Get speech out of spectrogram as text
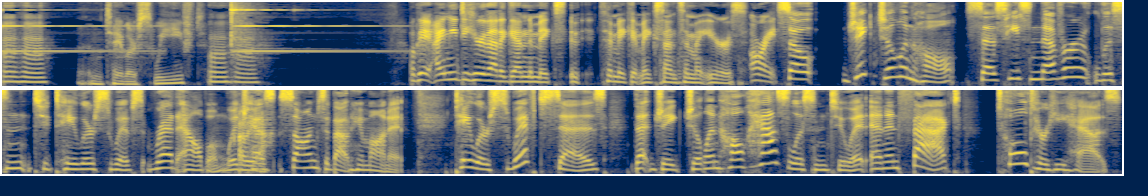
And Taylor Swift. Mm. Okay, I need to hear that again to make to make it make sense in my ears. All right. So Jake Gyllenhaal says he's never listened to Taylor Swift's Red album, which Oh, yeah. has songs about him on it. Taylor Swift says that Jake Gyllenhaal has listened to it and, in fact, told her he has.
